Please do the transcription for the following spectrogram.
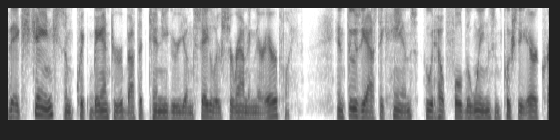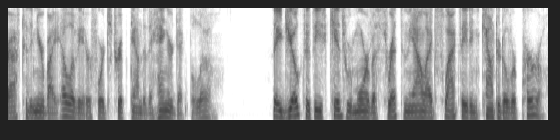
They exchanged some quick banter about the ten eager young sailors surrounding their airplane enthusiastic hands who would help fold the wings and push the aircraft to the nearby elevator for its trip down to the hangar deck below. They joked that these kids were more of a threat than the Allied flak they'd encountered over Pearl.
